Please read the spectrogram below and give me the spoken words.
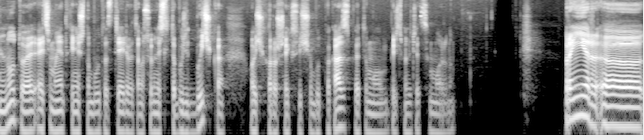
стрельнут, то эти монеты, конечно, будут отстреливать там, особенно если это будет бычка, очень хороший X еще будет показывать, поэтому присмотреться можно. Про NIR э,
